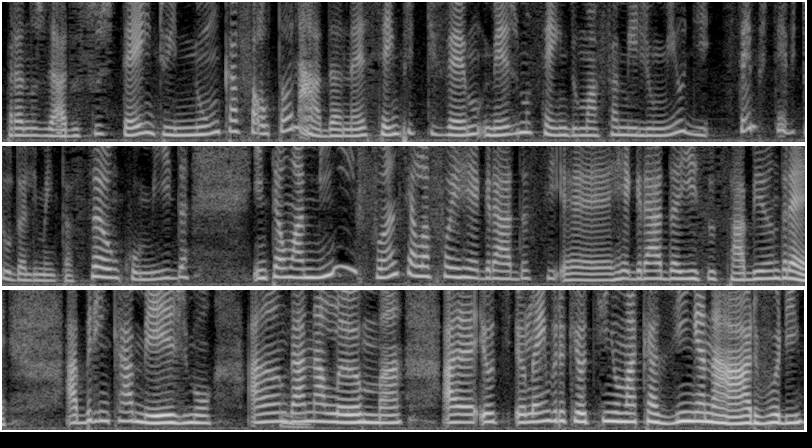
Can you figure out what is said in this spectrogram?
para nos dar o sustento e nunca faltou nada, né? Sempre tivemos, mesmo sendo uma família humilde, sempre teve tudo, alimentação, comida. Então a minha infância ela foi regrada, é, regrada isso, sabe, André? A brincar mesmo, a andar hum. na lama. A, eu, eu lembro que eu tinha uma casinha na árvore.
